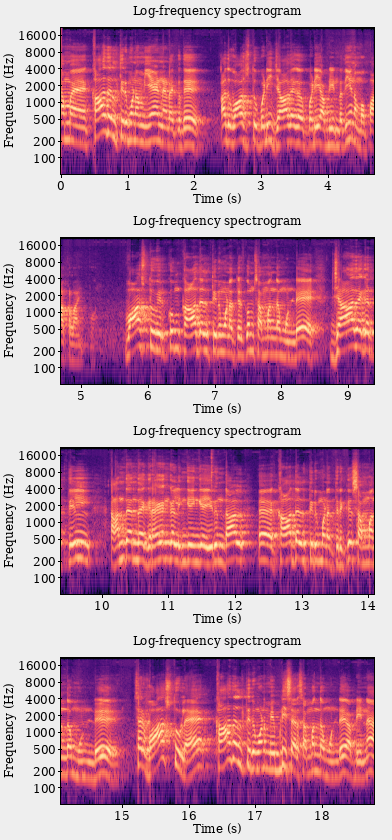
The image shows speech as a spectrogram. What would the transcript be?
நம்ம காதல் திருமணம் ஏன் நடக்குது? அது வாஸ்துப்படி ஜாதகப்படி அப்படின்றதையும் நம்ம பார்க்கலாம். இப்போ வாஸ்துவிற்கும் காதல் திருமணத்திற்கும் சம்பந்தம் உண்டு. ஜாதகத்தில் அந்தந்த கிரகங்கள் இங்கே இங்கே இருந்தால் காதல் திருமணத்திற்கு சம்பந்தம் உண்டு. சார் வாஸ்துல காதல் திருமணம் எப்படி சார் சம்பந்தம் உண்டு அப்படின்னா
